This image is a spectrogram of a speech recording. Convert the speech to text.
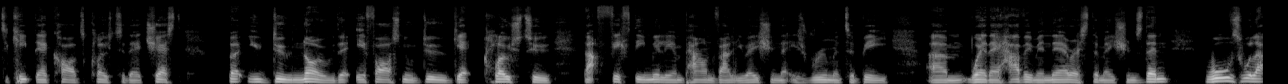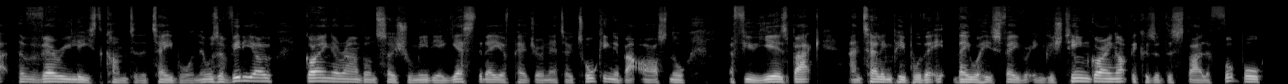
to keep their cards close to their chest but you do know that if Arsenal do get close to that 50 million pound valuation that is rumored to be um, where they have him in their estimations, then Wolves will at the very least come to the table. And there was a video going around on social media yesterday of Pedro Neto talking about Arsenal a few years back and telling people that they were his favorite English team growing up because of the style of football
